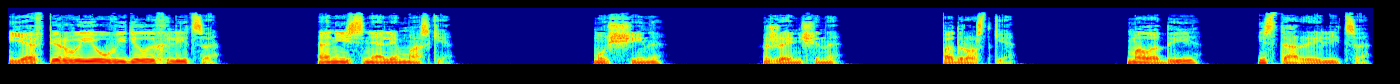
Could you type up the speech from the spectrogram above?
Я впервые увидел их лица. Они сняли маски. Мужчины, женщины, подростки молодые и старые лица.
